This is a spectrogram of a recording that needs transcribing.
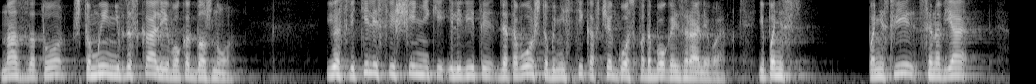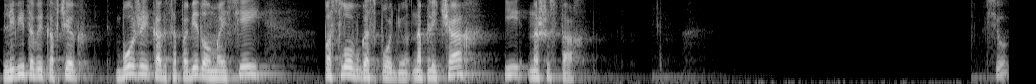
нас за то, что мы не взыскали Его как должно. И осветили священники и левиты для того, чтобы нести ковчег Господа Бога Израилева. И понесли сыновья левитовый ковчег Божий, как заповедал Моисей, по слову Господню, на плечах и на шестах. Все.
